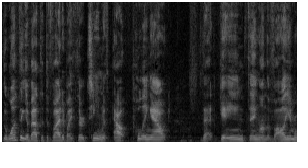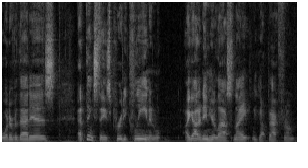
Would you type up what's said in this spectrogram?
the one thing about the divided by 13 without pulling out that gain thing on the volume or whatever that is, that thing stays pretty clean. And I got it in here last night. We got back from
